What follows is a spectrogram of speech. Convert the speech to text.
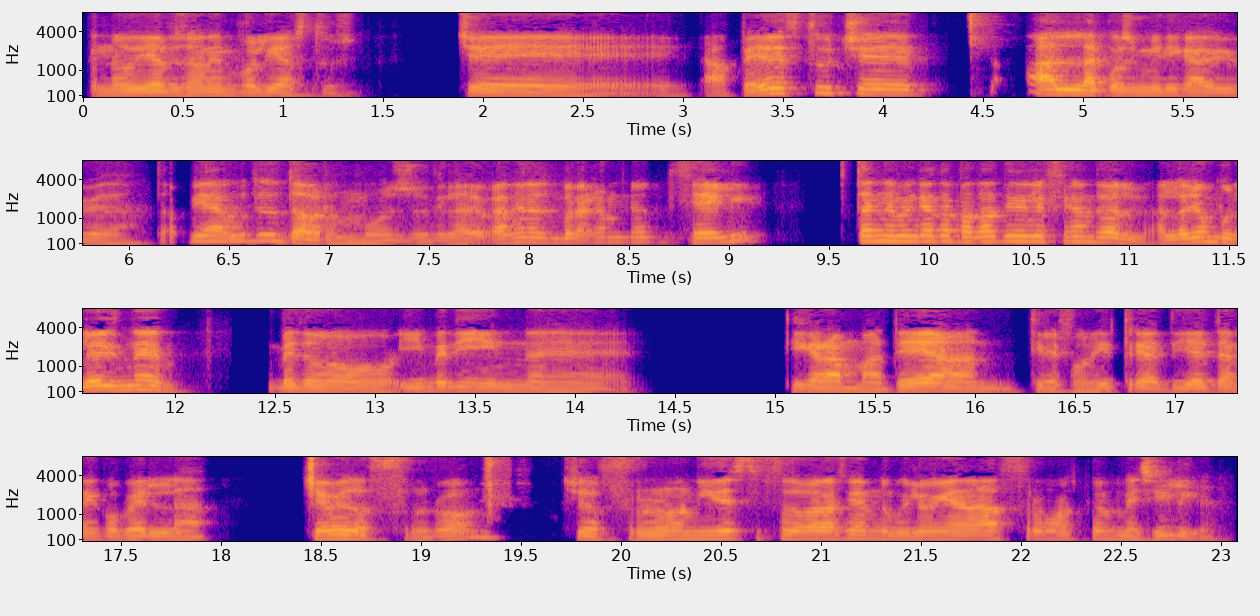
ενώ διάδωσαν εμβολίας τους και απέδευτου και άλλα κοσμητικά επίπεδα, τα οποία ούτε τα ορμόζω. Δηλαδή, ο καθένας μπορεί να κάνει ό,τι θέλει, φτάνει να μην καταπατά την ελευθερία του άλλου. Αλλά όταν που λέει, ναι, με το, ή με την, ε, τη γραμματέα, τηλεφωνήτρια, τι ήταν η κοπέλα, και με το φρουρό, και ο φρουρό είδε στη φωτογραφία του μιλούν για έναν άνθρωπο, ας πούμε, μεσήλικα.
